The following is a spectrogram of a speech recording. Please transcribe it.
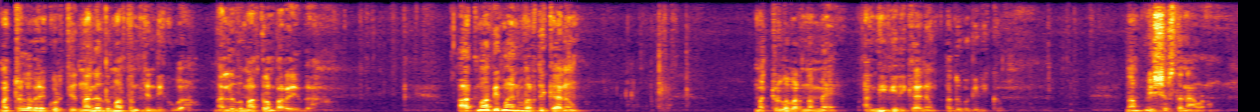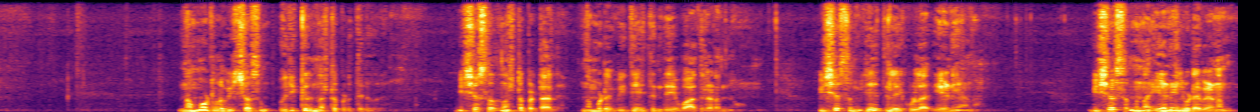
മറ്റുള്ളവരെക്കുറിച്ച് നല്ലത് മാത്രം ചിന്തിക്കുക നല്ലത് മാത്രം പറയുക. ആത്മാഭിമാനം വർദ്ധിക്കാനും മറ്റുള്ളവർ നമ്മെ അംഗീകരിക്കാനും അത് ഉപകരിക്കും. നാം വിശ്വസ്തനാവണം. നമ്മോടുള്ള വിശ്വാസം ഒരിക്കലും നഷ്ടപ്പെടുത്തരുത്. വിശ്വസത നഷ്ടപ്പെട്ടാൽ നമ്മുടെ വിജയത്തിന്റെ വാതിലടഞ്ഞു. വിശ്വാസം വിജയത്തിലേക്കുള്ള ഏണിയാണ്. വിശ്വാസം എന്ന ഏണിയിലൂടെ വേണം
